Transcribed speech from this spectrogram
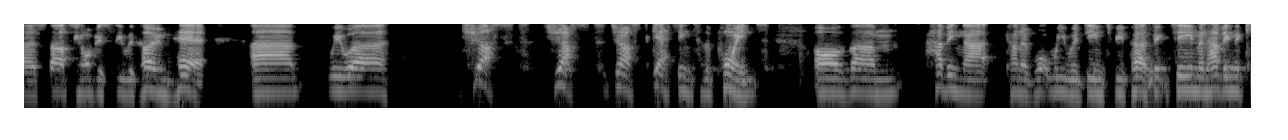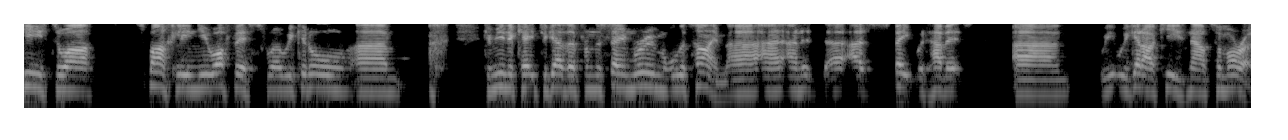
Uh, starting obviously with home here, Um we were just just just getting to the point of um, having that kind of what we would deem to be perfect team and having the keys to our sparkly new office where we could all um, communicate together from the same room all the time. Uh, and it, uh, as fate would have it, um, we, we get our keys now tomorrow.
